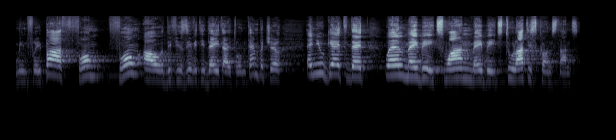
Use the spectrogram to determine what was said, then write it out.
mean free path from, from our diffusivity data at room temperature and you get that, well, maybe it's one, maybe it's two lattice constants,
